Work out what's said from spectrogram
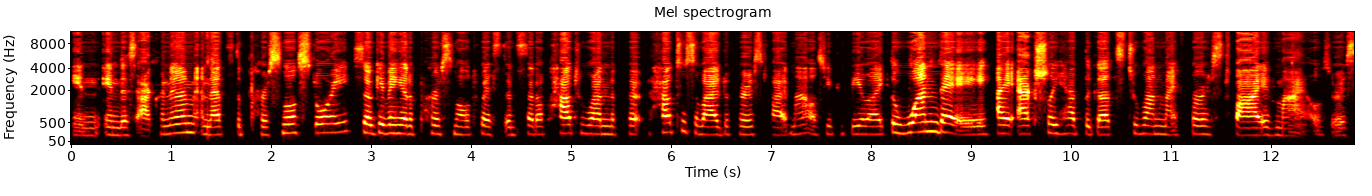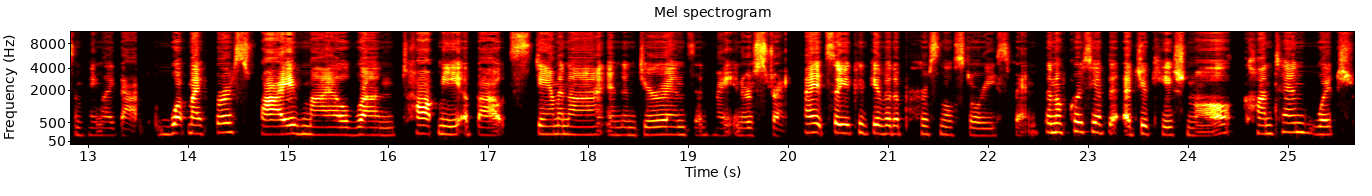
in, in this acronym, and that's the personal story. So giving it a personal twist instead of how to run the, how to survive the first five miles, you could be like, the one day I actually had the guts to run my first five miles or something like that. What my first five mile run taught me about stamina and endurance and my inner strength strength, right? So you could give it a personal story spin. Then of course you have the educational content, which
